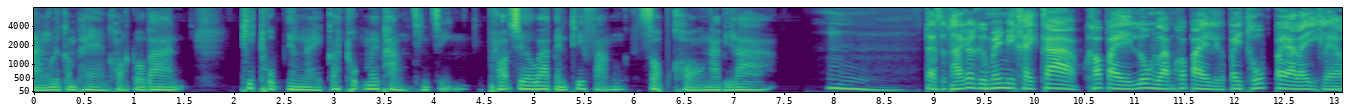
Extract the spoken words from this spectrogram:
นังหรือกำแพงของตัวบ้าน ที่ทุบยังไงก็ทุบไม่พังจริง ๆ เพราะเชื่อว่าเป็นที่ฝังศพของนาบิลาอืมแต่สุดท้ายก็คือไม่มีใครกล้าเข้าไปล่วงล้ำเข้าไปหรือไปทุบไปอะไรอีกแล้ว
